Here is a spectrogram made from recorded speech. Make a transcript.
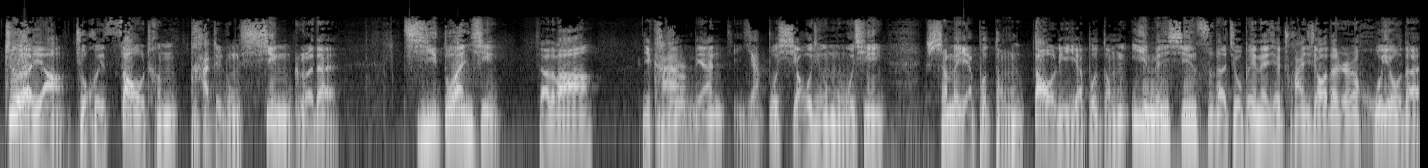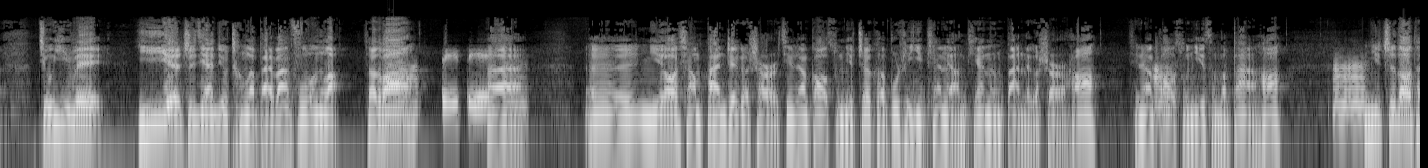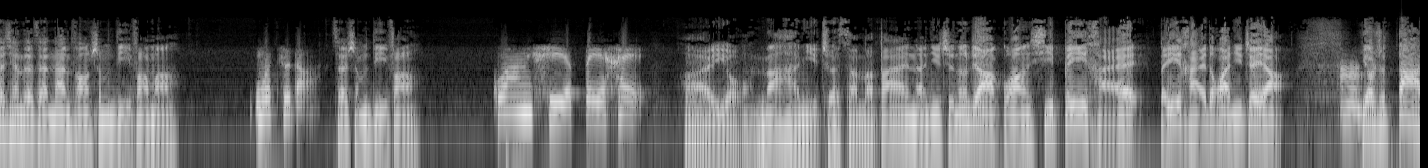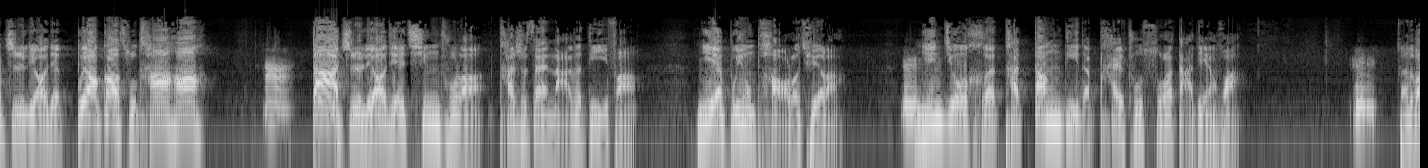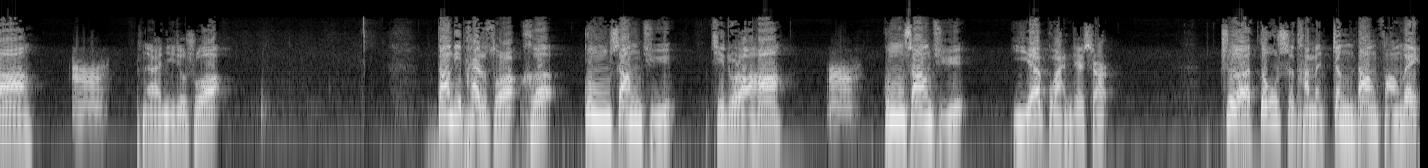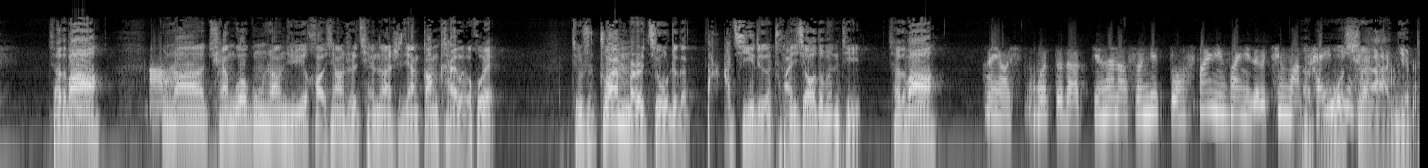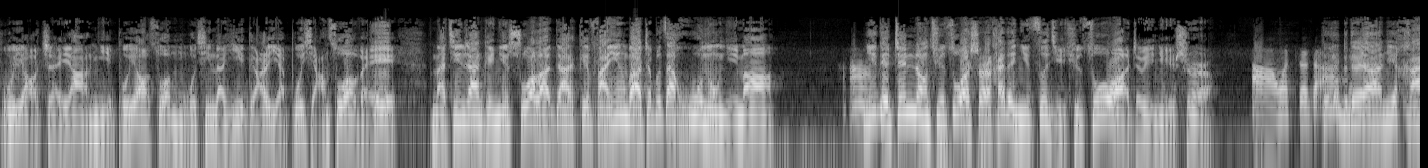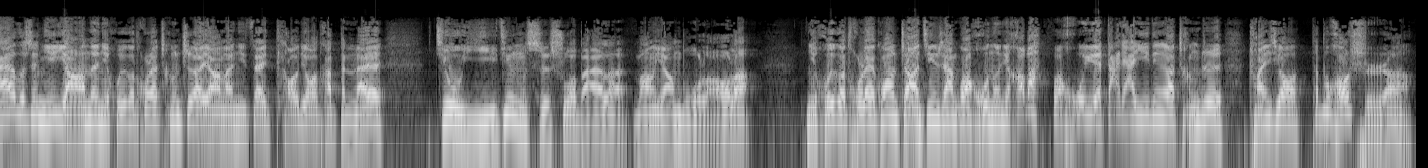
这样就会造成他这种性格的极端性，晓得吧？你看，连也不孝敬母亲，什么也不懂，道理也不懂，一门心思的就被那些传销的人忽悠的，就以为一夜之间就成了百万富翁了，晓得吧？对对。哎，呃，你要想办这个事儿，经常告诉你，这可不是一天两天能办那个事儿哈。经常告诉你怎么办哈，嗯嗯，你知道他现在在南方什么地方吗？我知道，在什么地方？广西北海。哎呦，那你这怎么办呢？你只能这样，广西北海，北海的话，你这样，嗯，要是大致了解，不要告诉他哈，啊，大致了解清楚了，他是在哪个地方，你也不用跑了去了，嗯，您就和他当地的派出所打电话。嗯，晓得吧？啊啊！哎，你就说，当地派出所和工商局，记住了哈。啊。工商局也管这事儿，这都是他们正当防卫，晓得吧？啊。工商全国工商局好像是前段时间刚开了个会，就是专门就这个打击这个传销的问题，晓得吧？哎呀，我知道，金山老师，你多反映反映这个情况，太厉害了。不是啊，你不要这样，你不要做母亲的，一点也不想作为。那金山给您说了，给反映吧，这不在糊弄你吗？啊。你得真正去做事儿，还得你自己去做，这位女士。啊，我知道。对不对啊？你孩子是你养的，你回过头来成这样了，你再调教他，本来就已经是说白了亡羊补牢了。你回过头来光仗，金山光糊弄你，好吧？我呼吁大家一定要惩治传销，它不好使啊！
